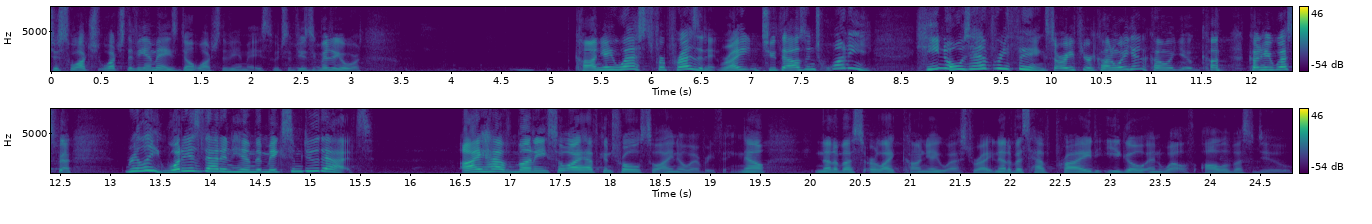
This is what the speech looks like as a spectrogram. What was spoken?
Just watch, watch the VMAs. Don't watch the VMAs, which is the Music Video Awards. Kanye West for president, right? In 2020. He knows everything. Sorry if you're a Kanye, Kanye West fan. Really? What is that in him that makes him do that? I have money, so I have control, so I know everything. Now, none of us are like Kanye West, right? None of us have pride, ego, and wealth. All of us do.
